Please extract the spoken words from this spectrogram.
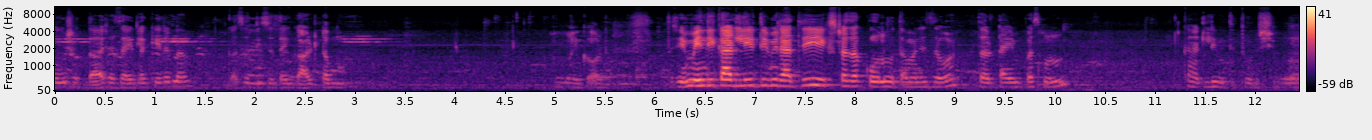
बघू शकता अशा साईडला केलं ना कसं दिसत आहे गालटम माय oh गॉड तर ही मेहंदी काढली होती मी रात्री एक्स्ट्राचा कोण होता माझ्याजवळ तर टाईमपास म्हणून काढली होती थोडीशी बघा.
